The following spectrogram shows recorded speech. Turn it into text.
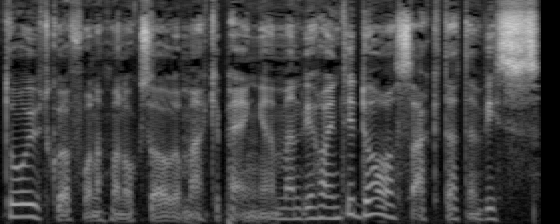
då utgår jag från att man också öronmärker pengar. Men vi har inte idag sagt att en viss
